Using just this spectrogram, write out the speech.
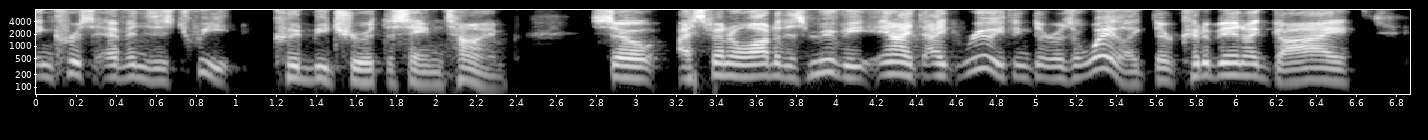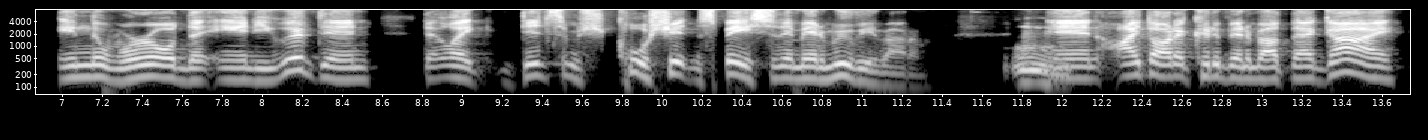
and Chris Evans's tweet could be true at the same time. So I spent a lot of this movie, and I, I really think there was a way. Like there could have been a guy in the world that Andy lived in that like did some sh- cool shit in space, so they made a movie about him. Mm. And I thought it could have been about that guy,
